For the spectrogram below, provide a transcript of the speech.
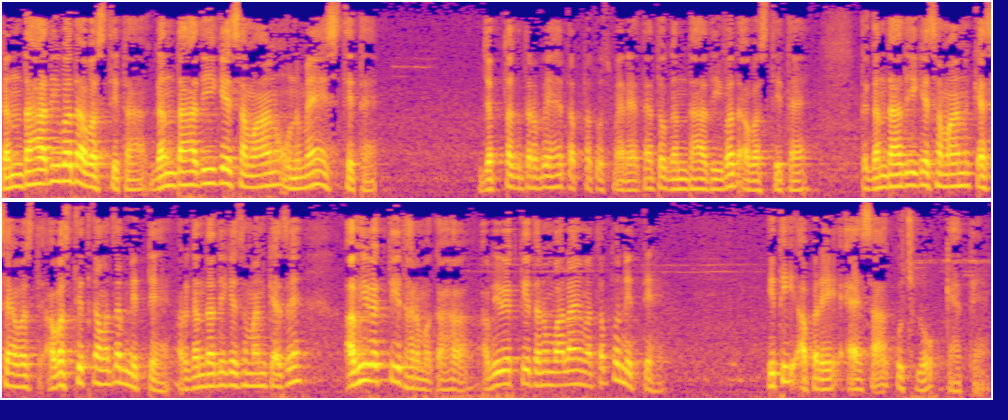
गंधादिवद अवस्थित। गंधादि के समान उनमें स्थित है। जब तक द्रव्य है, तब तक उसमें रहता है। तो गंधादिवद अवस्थित है। तो गंधादि के समान कैसे अवस्थित अवस्थित का मतलब नित्य है। और गंधादि के समान कैसे? अभिव्यक्ति धर्म कहा। अभिव्यक्ति धर्म वाला है मतलब तो नित्य है। इति अपरे, ऐसा कुछ लोग कहते हैं।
